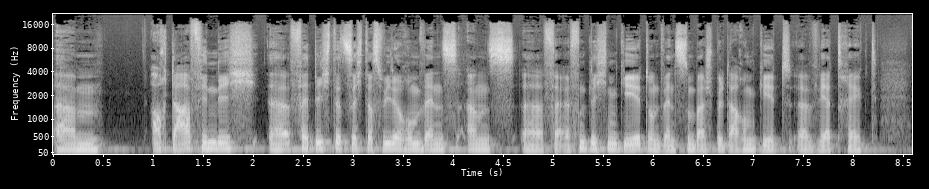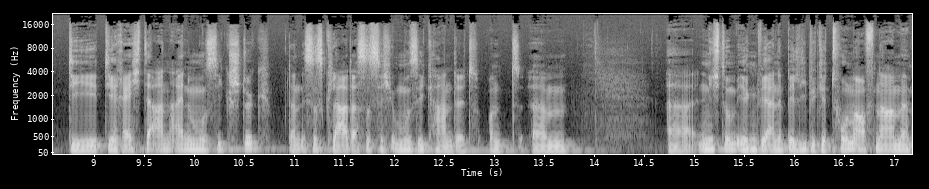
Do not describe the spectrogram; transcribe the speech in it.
Ähm, auch da finde ich, äh, verdichtet sich das wiederum, wenn es ans äh, Veröffentlichen geht und wenn es zum Beispiel darum geht, äh, wer trägt die, die Rechte an einem Musikstück, dann ist es klar, dass es sich um Musik handelt und ähm, äh, nicht um irgendwie eine beliebige Tonaufnahme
